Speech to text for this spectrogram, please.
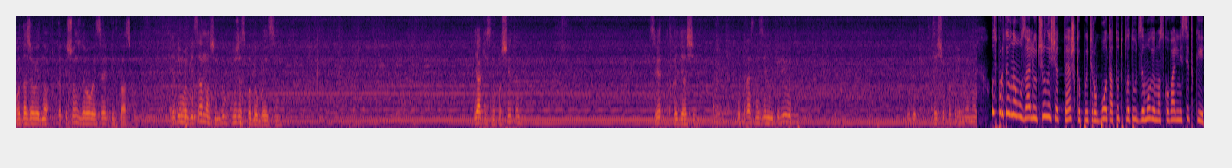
От навіть видно, капюшон здоровий, це під каску. Я думаю, бійцям нашим дуже сподобається. Якісно пошито. Цвіт підходящий. Якраз на зимній період буде те, що потрібно нам. У спортивному залі училища теж кипить робота. Тут плетуть зимові маскувальні сітки.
